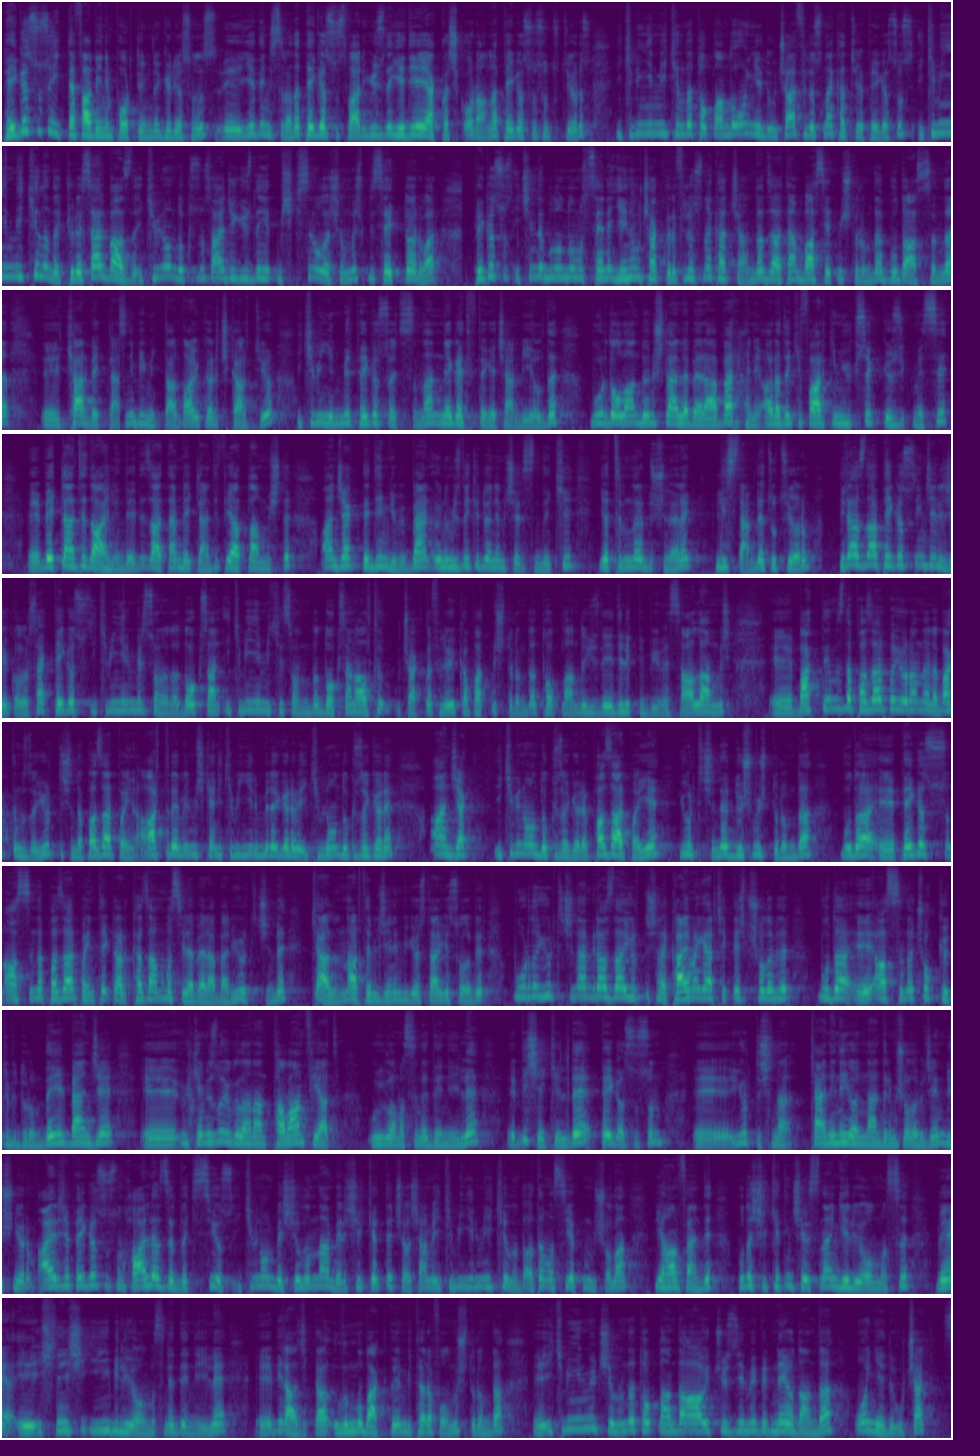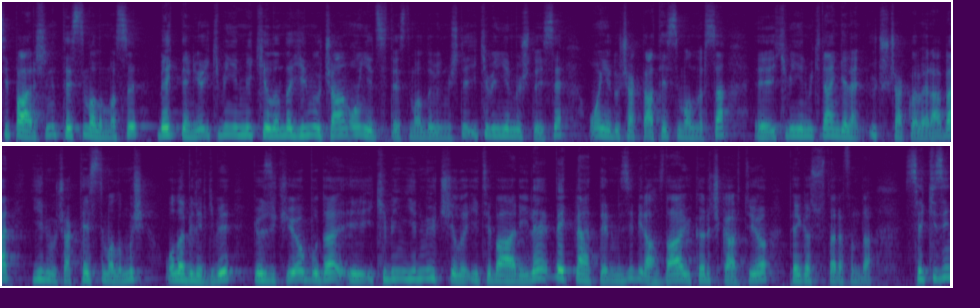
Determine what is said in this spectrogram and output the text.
Pegasus'u ilk defa benim portföyümde görüyorsunuz. 7. Ee, sırada Pegasus var. %7'ye yaklaşık oranla Pegasus'u tutuyoruz. 2022 yılında toplamda 17 uçağı filosuna katıyor Pegasus. 2022 yılında küresel bazda 2019'un sadece %72'sine ulaşılmış bir sektör var. Pegasus içinde bulunduğumuz sene yeni uçakları filosuna katacağını da zaten bahsetmiş durumda. Bu da aslında e, kar beklentisini bir miktar daha yukarı çıkartıyor. 2021 Pegasus açısından negatifte geçen bir yıldı. Burada olan dönüşlerle beraber hani aradaki farkın yüksek gözükmesi e, beklenti dahilindeydi zaten beklenti fiyatlanmıştı. Ancak dediğim gibi ben önümüzdeki dönem içerisindeki yatırımları düşünerek listemde tutuyorum. Biraz daha Pegasus inceleyecek olursak Pegasus 2021 sonunda 90, 2022 sonunda 96 uçakla filoyu kapatmış durumda. Toplamda %7'lik bir büyüme sağlanmış. Ee, baktığımızda pazar payı oranlarına baktığımızda yurt dışında pazar payını arttırabilmişken 2021'e göre ve 2019'a göre ancak 2019'a göre pazar payı yurt içinde düşmüş durumda. Bu da e, Pegasus'un aslında pazar payını tekrar kazanmasıyla beraber yurt içinde karlılığının artabileceğinin bir göstergesi olabilir. Burada yurt içinden biraz daha yurt dışına kayma gerçekleşmiş olabilir. Bu da e, aslında çok kötü bir durum değil. Bence e, ülkemizde uygulanan tavan fiyat uygulaması nedeniyle e, bir şekilde Pegasus'un e, yurt dışına kendini yönlendirmiş olabileceğini düşünüyorum. Ayrıca Pegasus'un hali hazırdaki CEO'su 2015 yılından beri şirkette çalışan ve 2022 yılında ataması yapılmış olan bir hanımefendi. Bu da şirketin içerisinden geliyor olması ve e, işleyişi iyi biliyor olması nedeniyle e, birazcık daha ılımlı baktığım bir taraf olmuş durumda. E, 2023 yılında toplamda A321 Neo'dan da 17 uçak siparişinin teslim alınması bekleniyor. 2022 yılında 20 uçağın 17'si teslim alınabilmişti. 2023'te ise 17 uçak daha teslim alınırsa e, 2022'den gelen 3 uçakla beraber 20 uçak teslim alınmış olabilir gibi gözüküyor. Bu da e, 2023 yılı itibariyle beklentilerimizi biraz daha yukarı çıkartıyor Pegasus tarafında. 8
